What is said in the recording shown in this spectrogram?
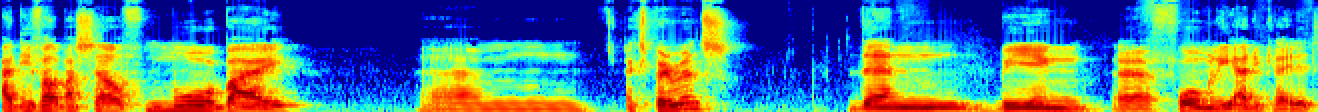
I developed myself more by um, experience than being uh, formally educated.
